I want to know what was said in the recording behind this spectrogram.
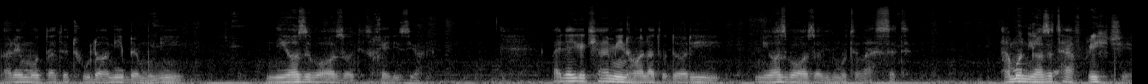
برای مدت طولانی بمونی نیاز به آزادیت خیلی زیاده. ولی اگه کم این حالت رو داری نیاز به آزادی متوسطه. اما نیاز تفریح چیه؟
